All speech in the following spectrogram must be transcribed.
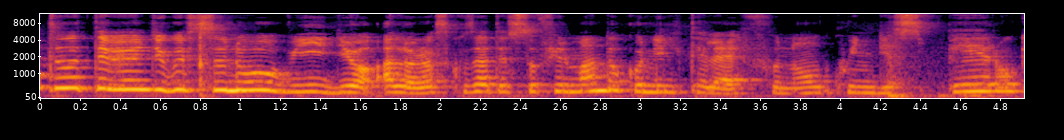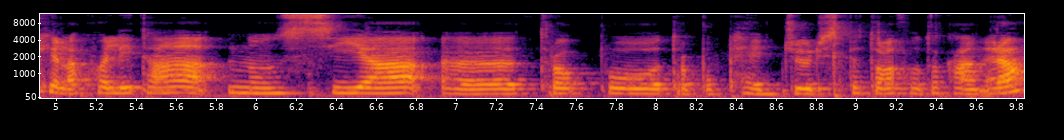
a tutti e benvenuti in questo nuovo video. Allora, scusate, sto filmando con il telefono, quindi spero che la qualità non sia uh, troppo, troppo peggio rispetto alla fotocamera.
